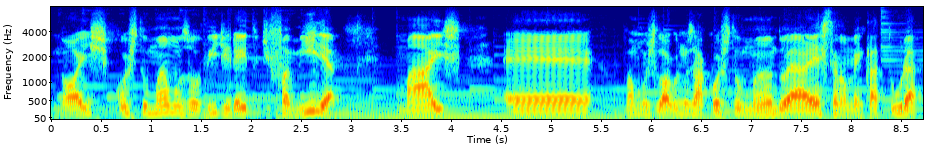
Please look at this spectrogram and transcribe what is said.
Nós costumamos ouvir direito de família, mas é, vamos logo nos acostumando a esta nomenclatura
